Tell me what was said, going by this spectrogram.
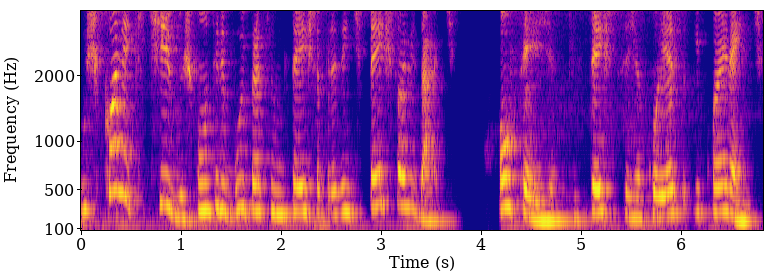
Os conectivos contribuem para que um texto apresente textualidade, ou seja, que esse texto seja coeso e coerente.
